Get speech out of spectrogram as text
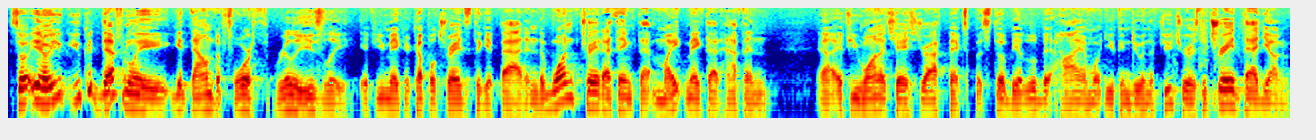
So, you know, you, you could definitely get down to fourth really easily if you make a couple trades to get bad. And the one trade I think that might make that happen uh, if you want to chase draft picks but still be a little bit high on what you can do in the future is to trade Thad Young.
